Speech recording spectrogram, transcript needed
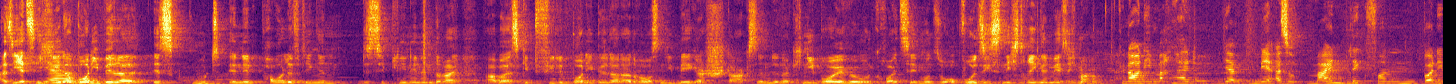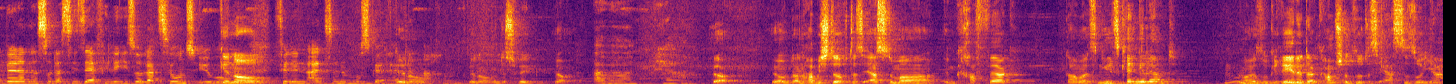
also jetzt nicht Ja. jeder Bodybuilder ist gut in den Powerlifting-Disziplinen in den drei, aber es gibt viele Bodybuilder da draußen, die mega stark sind in der Kniebeuge und Kreuzheben und so, obwohl sie es nicht regelmäßig machen. Genau, die machen halt ja mehr, also mein Blick von Bodybuildern ist so, dass sie sehr viele Isolationsübungen Genau. für den einzelnen Muskel halt Genau, machen. genau, und deswegen, ja. Aber ja. Ja, ja und dann habe ich doch das erste Mal im Kraftwerk damals Nils kennengelernt. Mal so geredet, dann kam schon so das erste so, ja,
